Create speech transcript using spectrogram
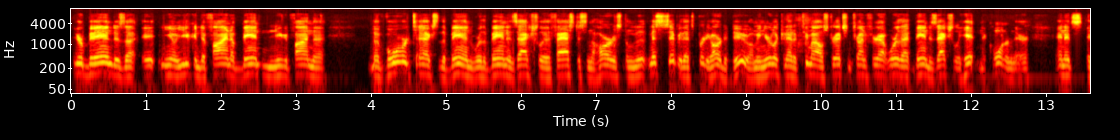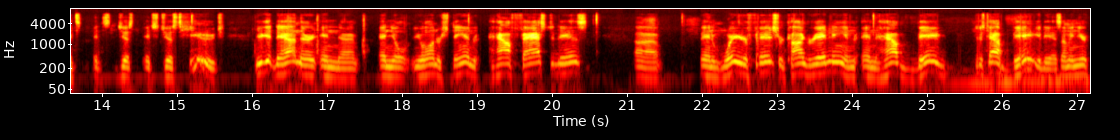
your bend is a, it, you know, you can define a bend and you can find the the vortex of the bend where the bend is actually the fastest and the hardest. In Mississippi, that's pretty hard to do. I mean, you're looking at a two mile stretch and trying to figure out where that bend is actually hitting the corner there, and it's it's it's just it's just huge you get down there and uh, and you'll you'll understand how fast it is, uh, and where your fish are congregating and, and how big just how big it is. I mean, you're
